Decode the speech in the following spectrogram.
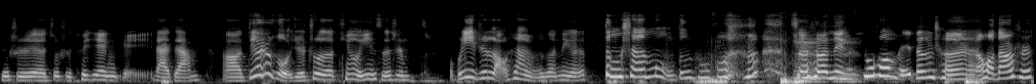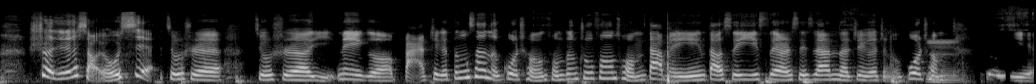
就是就是推荐给大家啊。第二个我觉得做的挺有意思的是，我不是一直老想有一个那个登山梦，登珠峰，所 以说那个珠峰没登成，然后当时设计了一个小游戏，就是就是以那个把这个登山的过程，从登珠峰，从大本营到 C 一、C 二、C 三的这个整个过程，就以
